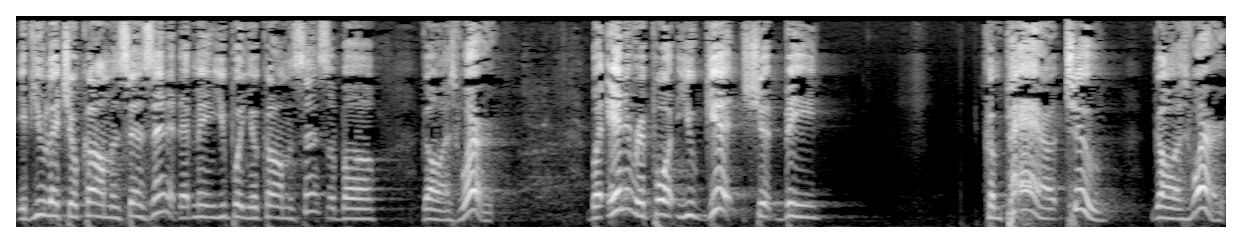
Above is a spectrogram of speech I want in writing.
if you let your common sense in it, that means you put your common sense above God's word. But any report you get should be compared to God's word.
